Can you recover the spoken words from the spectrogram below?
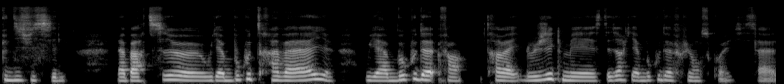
peu difficile. La partie, où il y a beaucoup de travail, où il y a beaucoup d'a enfin, travail, logique, mais c'est-à-dire qu'il y a beaucoup d'affluence quoi. Ça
